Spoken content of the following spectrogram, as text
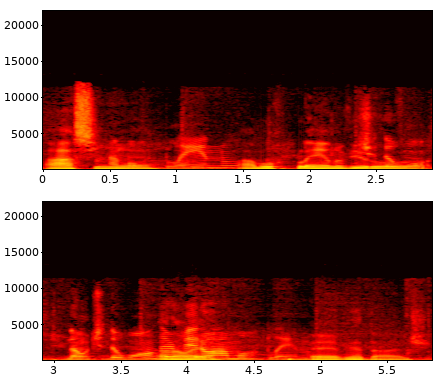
Ah, sim, Amor é. Pleno. Amor Pleno virou. Não, To The Wonder Ah, não, virou é. Amor Pleno. É verdade.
